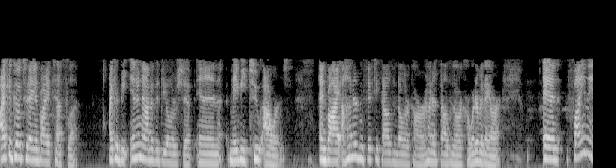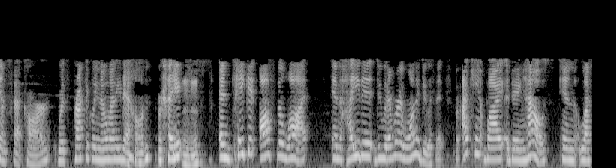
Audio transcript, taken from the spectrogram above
I could go today and buy a Tesla. I could be in and out of the dealership in maybe two hours and buy a $150,000 car, a $100,000 car, whatever they are, and finance that car with practically no money down, right? Mm-hmm. And take it off the lot and hide it, do whatever I want to do with it. But I can't buy a dang house in less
